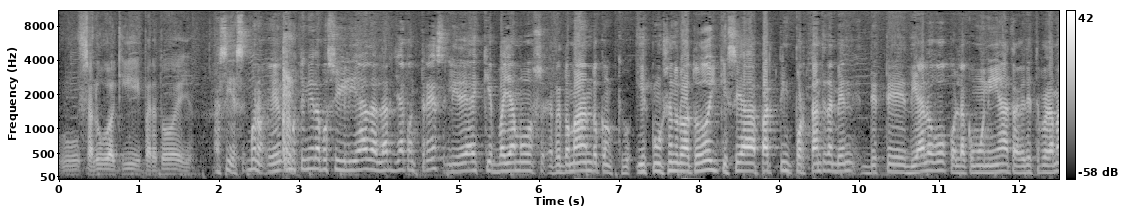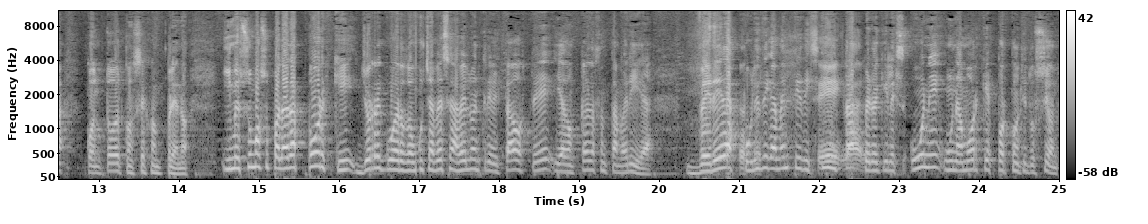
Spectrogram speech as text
Un saludo aquí para todos ellos. Así es. Bueno, eh, hemos tenido la posibilidad de hablar ya con tres. La idea es que vayamos retomando, con, ir conociéndolo a todos y que sea parte importante también de este diálogo con la comunidad a través de este programa, con todo el Consejo en pleno. Y me sumo a sus palabras porque yo recuerdo muchas veces haberlo entrevistado a usted y a don Carlos Santamaría. Veredas políticamente distintas, claro. pero que les une un amor que es por constitución.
